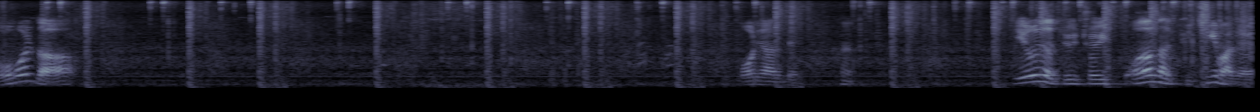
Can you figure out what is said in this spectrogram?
너무 멀다. 머리 안돼. 이러다 뒤- 저희 어난다 뒤치기 맞아요?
